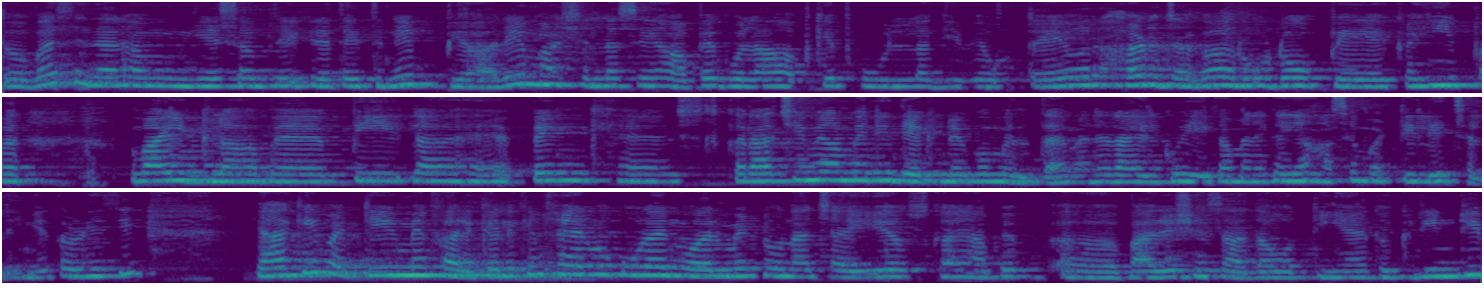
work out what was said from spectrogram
तो बस इधर हम ये सब देख रहे थे, इतने प्यारे, माशाल्लाह से यहाँ पे गुलाब के फूल लगे हुए होते हैं और हर जगह रोडों पे, कहीं पर वाइट गुलाब है, पीला है पिंक है, कराची में हमें नहीं देखने को मिलता है। मैंने राहिल को ये कहा, मैंने कहा, यहाँ से मिट्टी ले चलेंगे थोड़ी सी। यहाँ की मिट्टी में फ़र्क है, लेकिन खैर वो पूरा इन्वायरमेंट होना चाहिए, उसका यहाँ पे बारिशें ज़्यादा होती हैं तो ग्रीनरी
